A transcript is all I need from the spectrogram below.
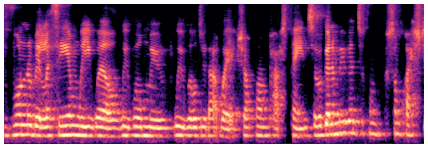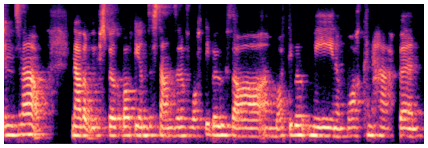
vulnerability and we will we will move we will do that workshop on past pain. So we're going to move into some questions now now that we've spoke about the understanding of what they both are and what they both mean and what can happen.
